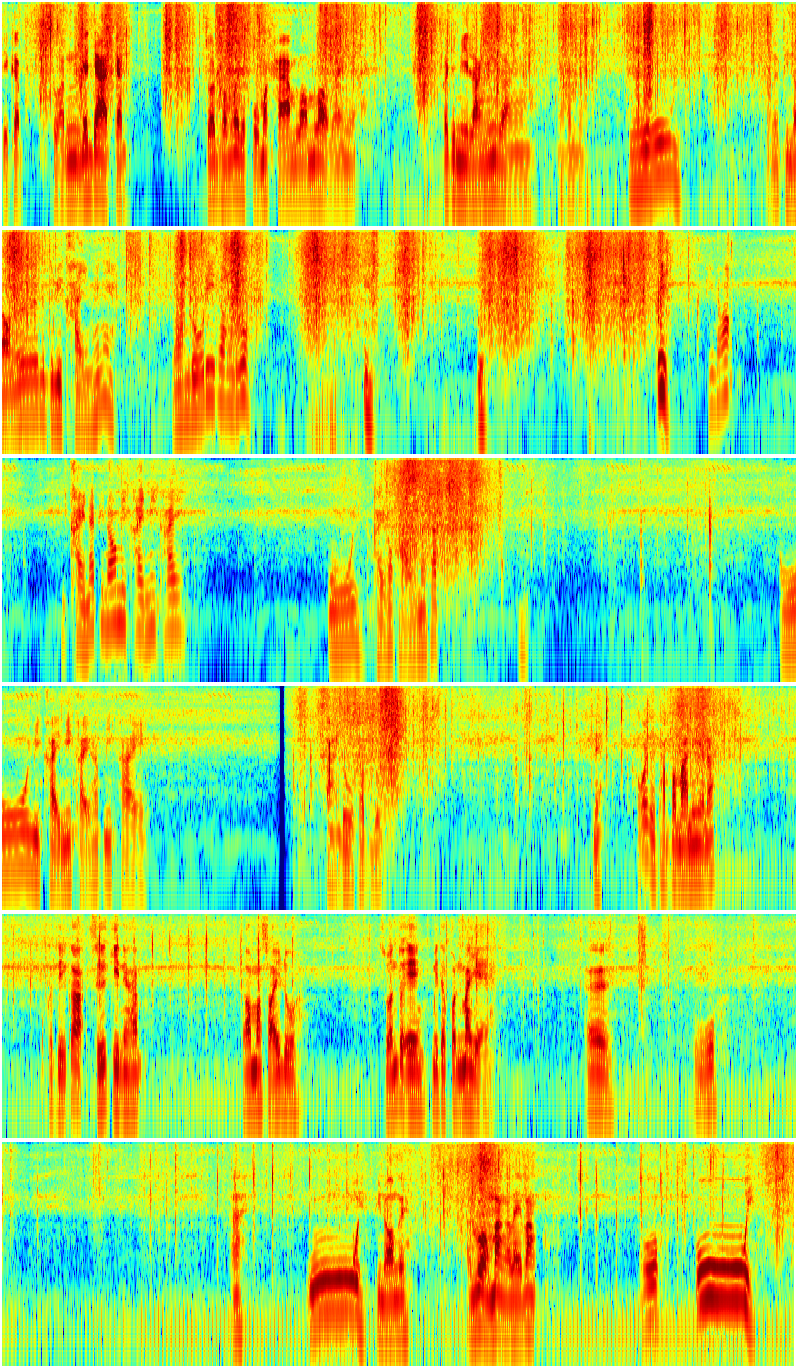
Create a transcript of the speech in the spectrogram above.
ติดกับสวนญาติๆกันสวนผมก็จะปลูกมะขามล้อมรอบไว้อย่างเงี้ยก็จะมีรังนี้รัง นะครับโอ้ยทำไมพี่น้องเอ้ยมันจะมีไข่ไหมเนี่ย ลองดูดิลองดูอุ้ยอุ้ยพี่น้อง มีไข่นะพี่น้องมีไข่มีไข่อุ้ยไข่ขาวๆนะครับโอ้ยมีไข่มีไข่ครับมีไข่ อ่าดูครับดู เนี่ยเขาก็จะทำประมาณนี้นะ ปกติก็ซื้อกินนะครับลองมาสอยดู สวนตัวเองมีแต่คนมาแย่ เออโอ้อะอู้ยพี่น้องเลยอันร่วงบ้างอะไรบ้าง โอ้อู้ย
